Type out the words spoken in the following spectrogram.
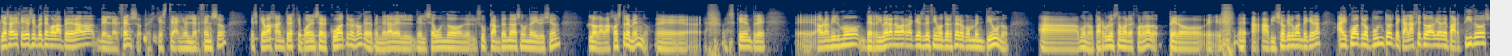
ya sabéis que yo siempre tengo la pedrada del descenso, pero es que este año el descenso es que bajan tres, que pueden ser cuatro, ¿no? Que dependerá del, del segundo, del subcampeón de la segunda división. Lo de abajo es tremendo. Eh, es que entre eh, ahora mismo de Rivera Navarra, que es decimotercero con 21, a, bueno, Parrulo está más descolgado, pero eh, avisó que era un mantequera. Hay cuatro puntos de calaje todavía de partidos.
